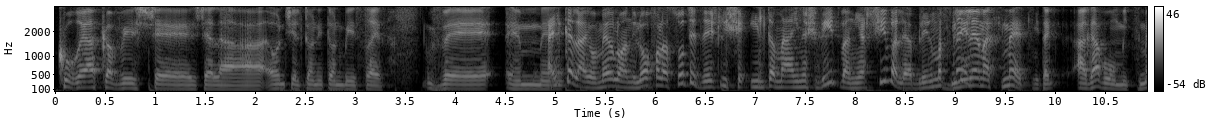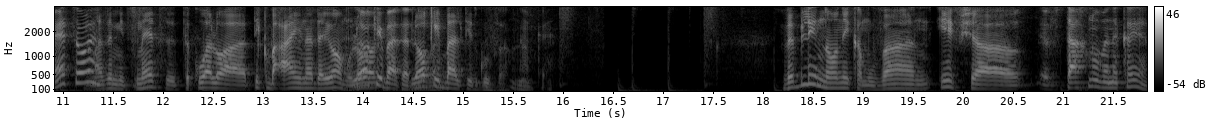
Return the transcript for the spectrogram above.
קורא עכביש אה, של ההון שלטון עיתון בישראל. והם... אלקלעי אומר לו, אני לא יכול לעשות את זה, יש לי שאילתה מהעין השביעית ואני אשיב עליה בלי למצמץ. בלי למצמץ. מצ- אגב, הוא מצמץ או? מה זה מצמץ? תקוע לו התיק בעין עד היום. הוא לא קיבלת לא תגובה. קיבלתי תגובה. אוקיי. ובלי נוני כמובן, אי אפשר, הבטחנו ונקיים.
